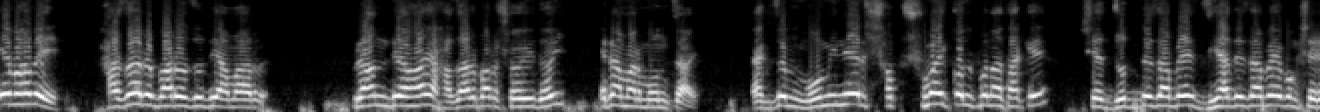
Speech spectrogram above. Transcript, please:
এভাবে হাজার বারো যদি আমার প্রাণ দেওয়া হয়, হাজার বার শহীদ হই, এটা আমার মন চায়। একজন মমিনের সব সময় কল্পনা থাকে, সে যুদ্ধে যাবে, জিহাদে যাবে এবং সে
